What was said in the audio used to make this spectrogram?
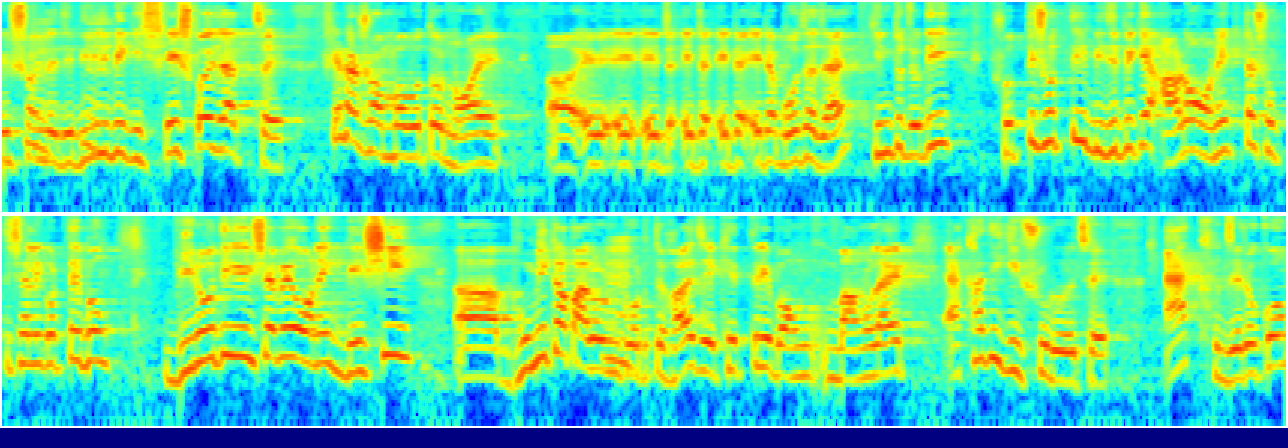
নিঃসন্দেহে যে বিজেপি কি শেষ হয়ে যাচ্ছে সেটা সম্ভবত নয় এটা এটা এটা বোঝা যায়। কিন্তু যদি সত্যি সত্যি বিজেপিকে আরও অনেকটা শক্তিশালী করতে এবং বিরোধী হিসেবেও অনেক বেশি ভূমিকা পালন করতে হয় যে ক্ষেত্রে বাংলায় একাধিক ইস্যু রয়েছে। এক যেরকম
